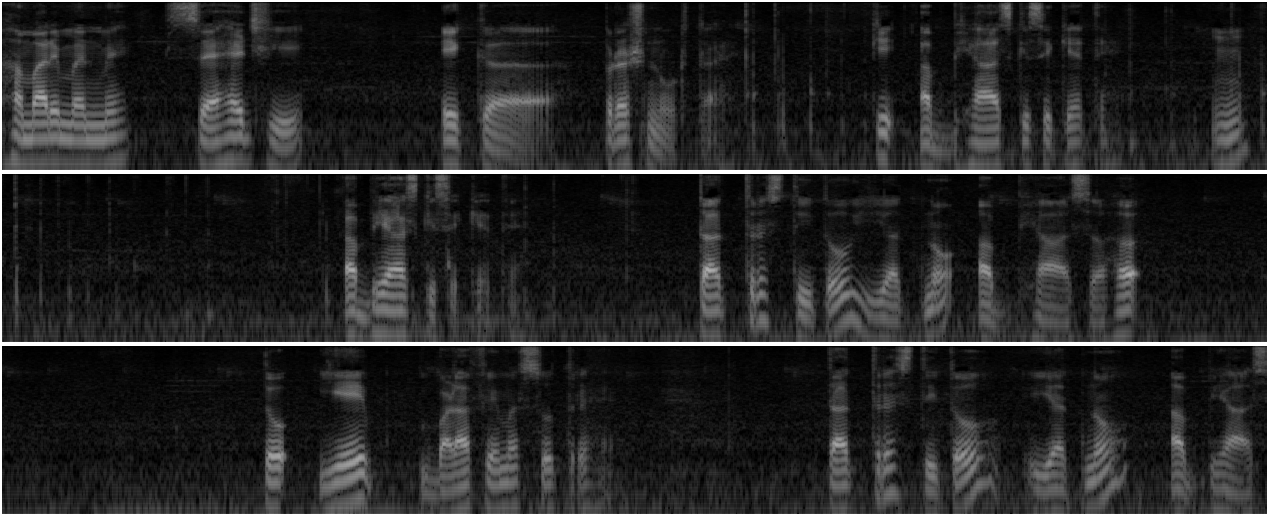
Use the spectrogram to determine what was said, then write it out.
हमारे मन में सहज ही एक प्रश्न उठता है कि अभ्यास किसे कहते हैं? अभ्यास किसे कहते हैं? तत्र स्थितो यत्नो अभ्यास। तो ये बड़ा फ़ेमस सूत्र है। तत्र स्थितो यत्नो अभ्यास।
